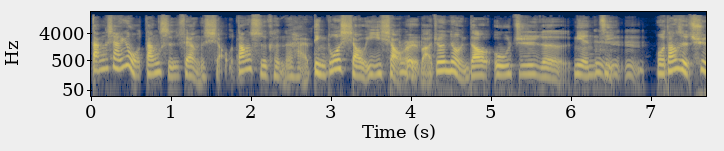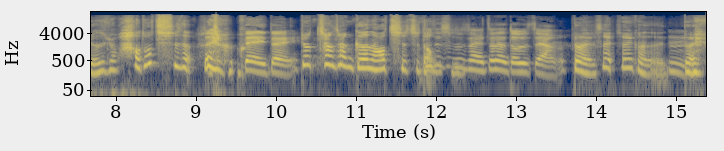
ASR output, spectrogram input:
当下，因为我当时非常小，当时可能还顶多小一、小二吧，就是那种你知道无知的年纪。嗯，我当时去了就觉得哇好多吃的，对 对对，就唱唱歌，然后吃吃东西，对对，真的都是这样。对，所以所以可能对。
